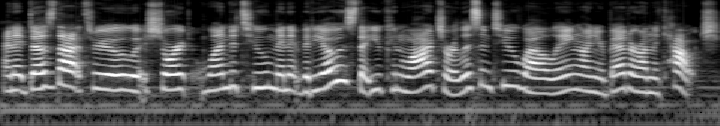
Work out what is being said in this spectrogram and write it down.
And it does that through short one to two minute videos that you can watch or listen to while laying on your bed or on the couch.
